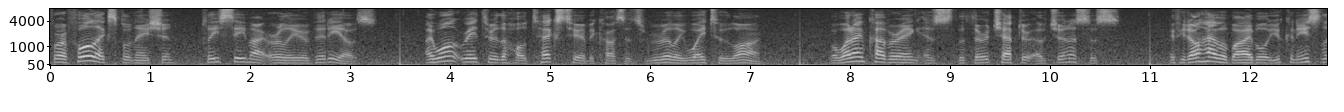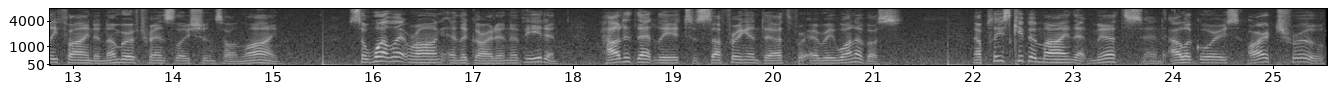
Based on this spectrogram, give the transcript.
For a full explanation, please see my earlier videos. I won't read through the whole text here because it's really way too long. But what I'm covering is the third chapter of Genesis. If you don't have a Bible, you can easily find a number of translations online. So what went wrong in the Garden of Eden? How did that lead to suffering and death for every one of us? Now please keep in mind that myths and allegories are true.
